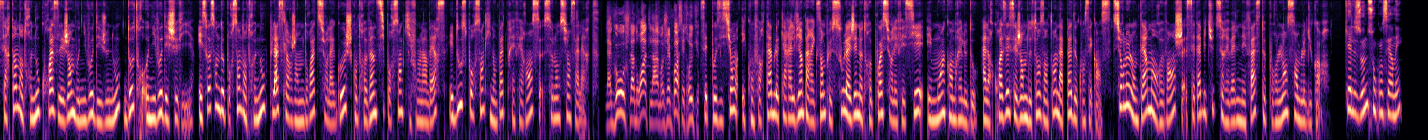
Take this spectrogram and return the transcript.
certains d'entre nous croisent les jambes au niveau des genoux, d'autres au niveau des chevilles. Et 62% d'entre nous placent leurs jambes droites sur la gauche contre 26% qui font l'inverse et 12% qui n'ont pas de préférence selon Science Alerte. La gauche, la droite, là, moi j'aime pas ces trucs. Cette position est confortable car elle vient par exemple soulager notre poids sur les fessiers et moins cambrer le dos. Alors croiser ses jambes de temps en temps n'a pas de conséquences. Sur le long terme, en revanche, cette habitude se révèle néfaste pour l'ensemble du corps. Quelles zones sont concernées?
